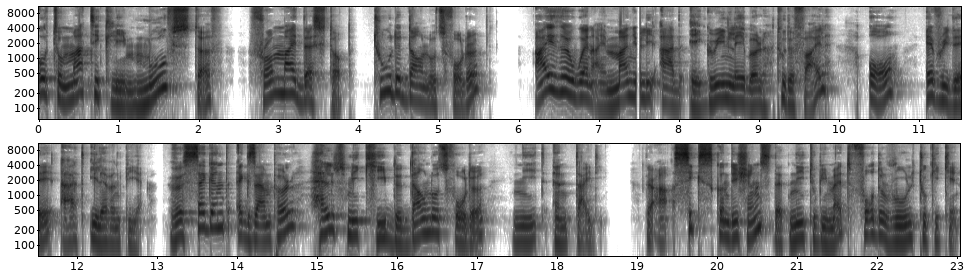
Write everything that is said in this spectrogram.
automatically moves stuff from my desktop to the downloads folder, either when I manually add a green label to the file or every day at 11 pm. The second example helps me keep the downloads folder neat and tidy. There are six conditions that need to be met for the rule to kick in.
